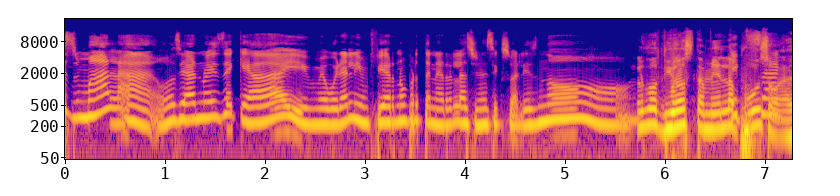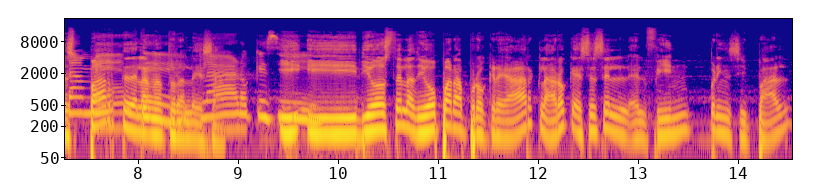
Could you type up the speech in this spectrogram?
es mala, o sea, no es de que, ay, me voy al infierno por tener relaciones sexuales, no. Algo Dios también la puso, es parte de la naturaleza. Claro que sí. Y, y Dios te la dio para procrear, claro que ese es el, el fin principal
